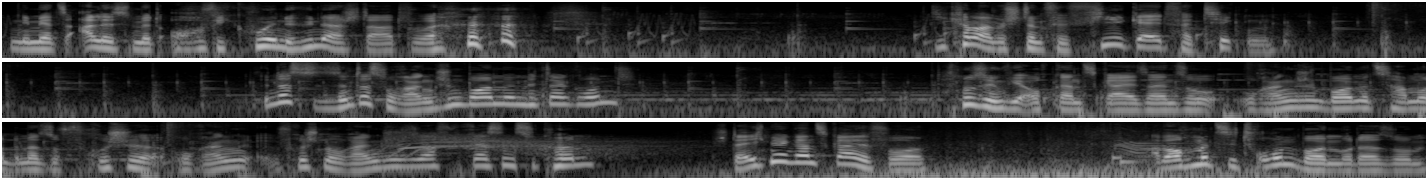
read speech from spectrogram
Ich nehme jetzt alles mit. Oh, wie cool eine Hühnerstatue. Die kann man bestimmt für viel Geld verticken. Sind das, sind das Orangenbäume im Hintergrund? Das muss irgendwie auch ganz geil sein, so Orangenbäume zu haben und immer so frische Orang frischen Orangensaft fressen zu können. Stelle ich mir ganz geil vor. Aber auch mit Zitronenbäumen oder so.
